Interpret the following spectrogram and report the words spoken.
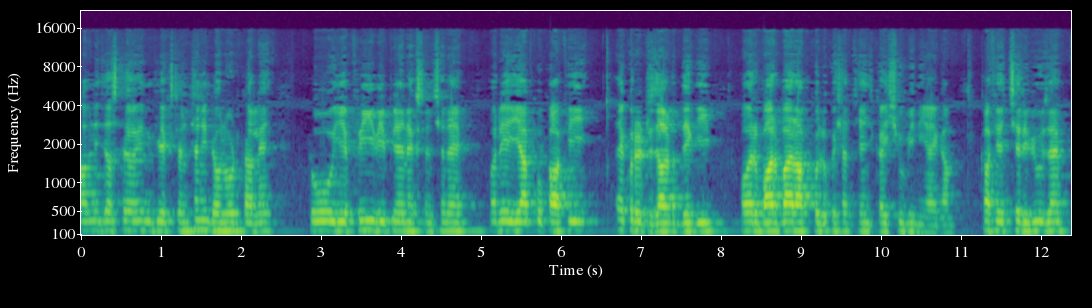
आपने जस्ट इनकी एक्सटेंशन ही डाउनलोड कर लें। तो ये फ्री वीपीएन एक्सटेंशन है और ये आपको काफ़ी एक्यूरेट रिज़ल्ट देगी और बार बार आपको लोकेशन चेंज का इशू भी नहीं आएगा। काफ़ी अच्छे रिव्यूज़ हैं।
